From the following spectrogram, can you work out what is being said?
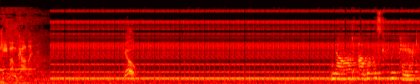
Keep 'em coming. Yo. Nod obelisk repaired.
